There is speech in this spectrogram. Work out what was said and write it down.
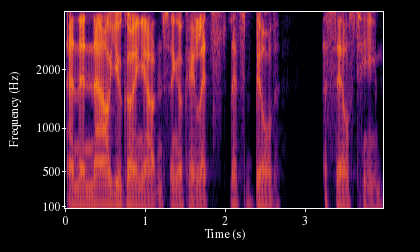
And then now you're going out and saying okay let's let's build a sales team.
